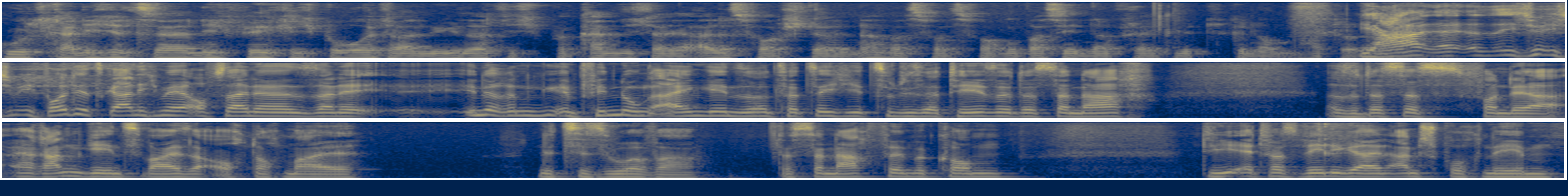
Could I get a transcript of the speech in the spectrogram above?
Gut, kann ich jetzt äh, nicht wirklich beurteilen. Wie gesagt, ich, man kann sich da ja alles vorstellen, ne? was, was, warum, was ihn da vielleicht mitgenommen hat. Oder? Ja, also ich, ich, ich wollte jetzt gar nicht mehr auf seine, seine inneren Empfindungen eingehen, sondern tatsächlich zu dieser These, dass danach, also dass das von der Herangehensweise auch noch mal eine Zäsur war. Dass danach Filme kommen, die etwas weniger in Anspruch nehmen.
